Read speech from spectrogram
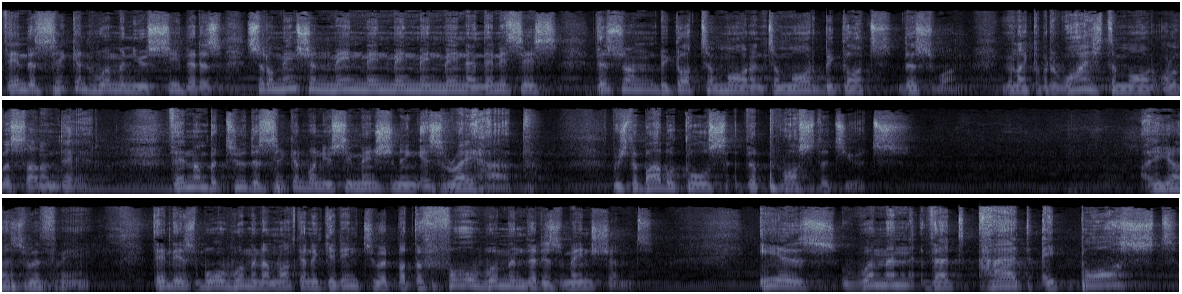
Then the second woman you see that is, so it'll mention men, men, men, men, men, and then it says, this one begot Tamar, and Tamar begot this one. You're like, but why is Tamar all of a sudden there? Then number two, the second one you see mentioning is Rahab, which the Bible calls the prostitute. Are you guys with me? Then there's more women. I'm not going to get into it, but the four women that is mentioned is women that had a past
